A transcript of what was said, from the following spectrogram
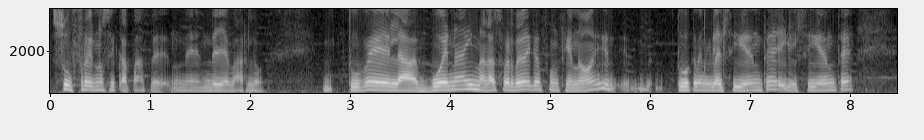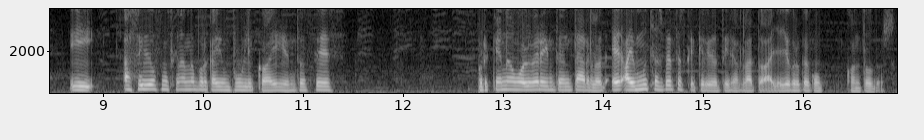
sufro y no soy capaz de, de, llevarlo. Tuve la buena y mala suerte de que funcionó y tuvo que venir el siguiente y el siguiente y ha seguido funcionando porque hay un público ahí. Entonces, ¿por qué no volver a intentarlo? Eh, hay muchas veces que he querido tirar la toalla, yo creo que con, todos,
